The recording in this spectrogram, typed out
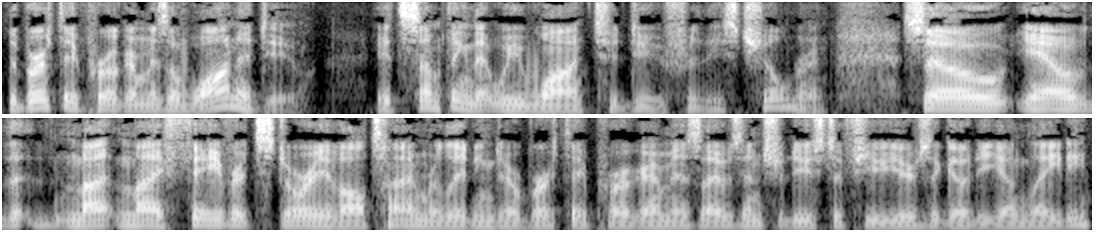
the birthday program is a wanna do. It's something that we want to do for these children. So, you know, the, my, my favorite story of all time relating to our birthday program is I was introduced a few years ago to a young lady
